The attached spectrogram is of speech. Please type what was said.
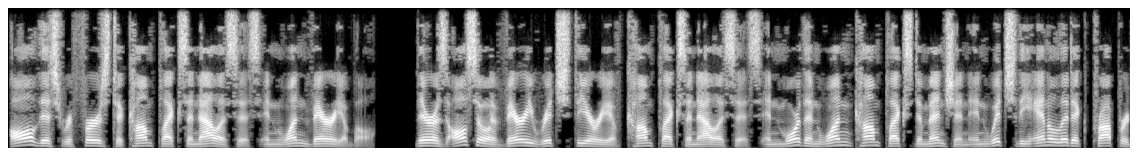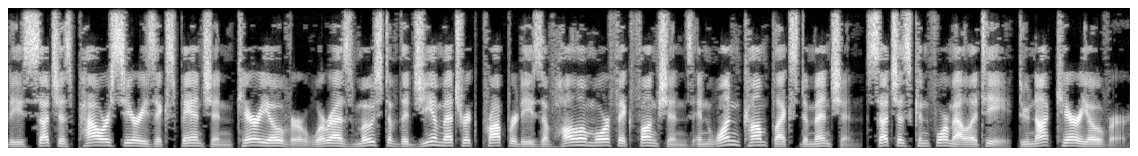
All this refers to complex analysis in one variable. There is also a very rich theory of complex analysis in more than one complex dimension in which the analytic properties such as power series expansion carry over whereas most of the geometric properties of holomorphic functions in one complex dimension such as conformality do not carry over.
